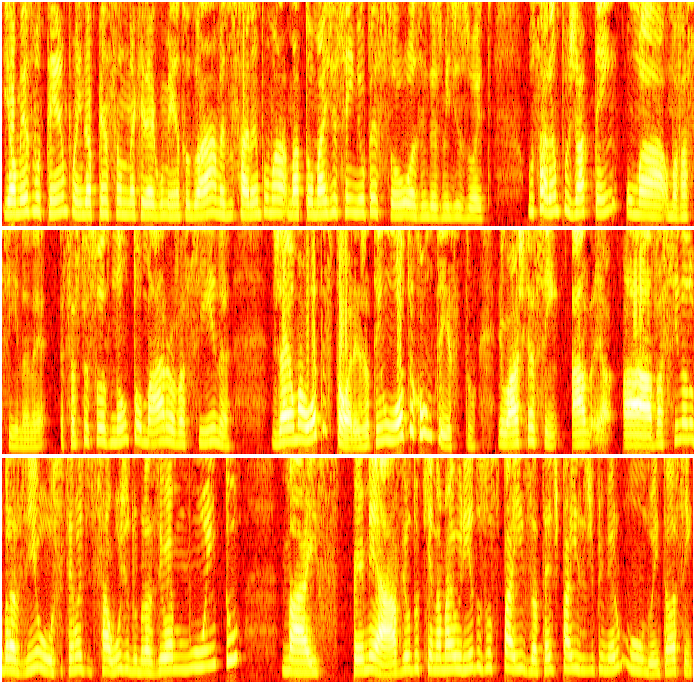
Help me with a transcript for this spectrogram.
E ao mesmo tempo, ainda pensando naquele argumento do ah, mas o sarampo matou mais de 100 mil pessoas em 2018 o sarampo já tem uma, uma vacina, né? Se as pessoas não tomaram a vacina, já é uma outra história, já tem um outro contexto. Eu acho que assim, a, a vacina no Brasil, o sistema de saúde do Brasil é muito mais permeável do que na maioria dos outros países, até de países de primeiro mundo. Então, assim,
